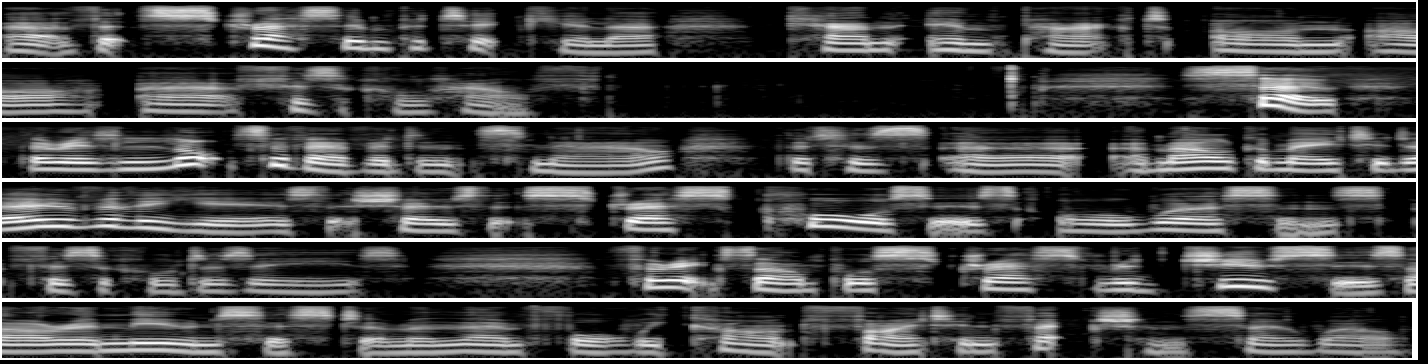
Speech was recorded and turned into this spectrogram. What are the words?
Uh, that stress in particular can impact on our uh, physical health. So, there is lots of evidence now that has uh, amalgamated over the years that shows that stress causes or worsens physical disease. For example, stress reduces our immune system and therefore we can't fight infections so well.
